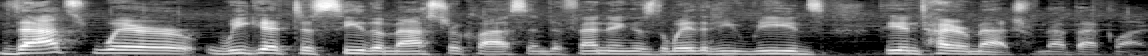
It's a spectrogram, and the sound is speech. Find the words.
that's where we get to see the masterclass in defending is the way that he reads the entire match from that back line.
